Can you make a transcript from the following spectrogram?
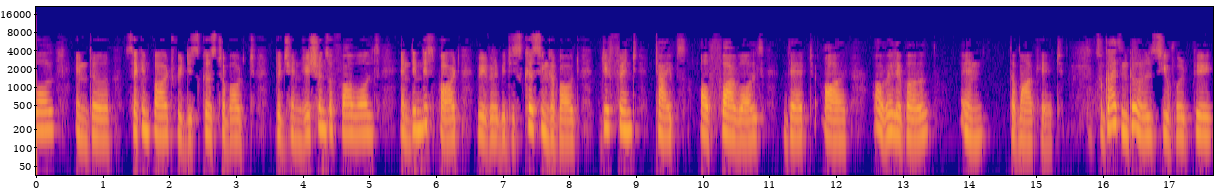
firewall. In the second part, we discussed about the generations of firewalls. And in this part, we will be discussing about different types of firewalls that are available in the market. So guys and girls, you will be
